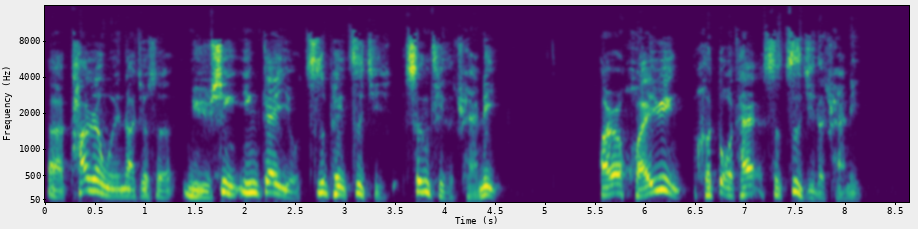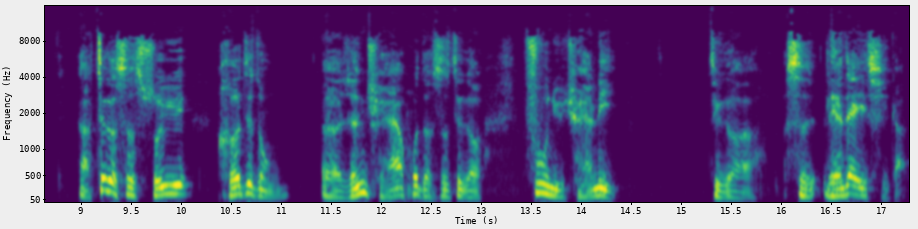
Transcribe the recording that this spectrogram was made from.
呃，他认为呢，就是女性应该有支配自己身体的权利，而怀孕和堕胎是自己的权利，啊，这个是属于和这种呃人权或者是这个妇女权利，这个是连在一起的。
